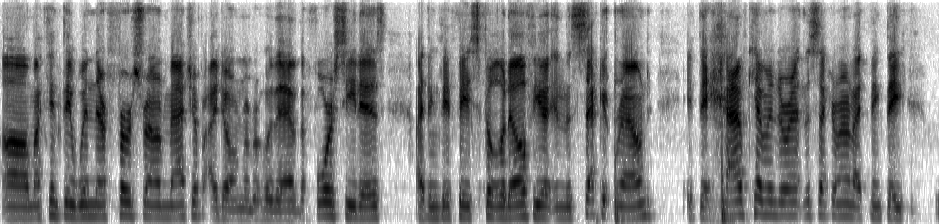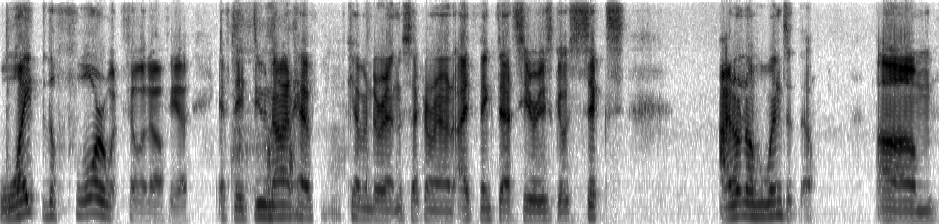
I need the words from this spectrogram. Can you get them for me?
Um, I think they win their first round matchup. I don't remember who they have the four seed is. I think they face Philadelphia in the second round. If they have Kevin Durant in the second round, I think they wipe the floor with Philadelphia. If they do not have Kevin Durant in the second round, I think that series goes six. I don't know who wins it though. Um,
